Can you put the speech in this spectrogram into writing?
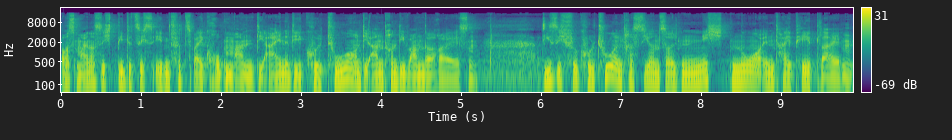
Aus meiner Sicht bietet sich eben für zwei Gruppen an. Die eine die Kultur und die anderen die Wanderreisen. Die sich für Kultur interessieren, sollten nicht nur in Taipei bleiben.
